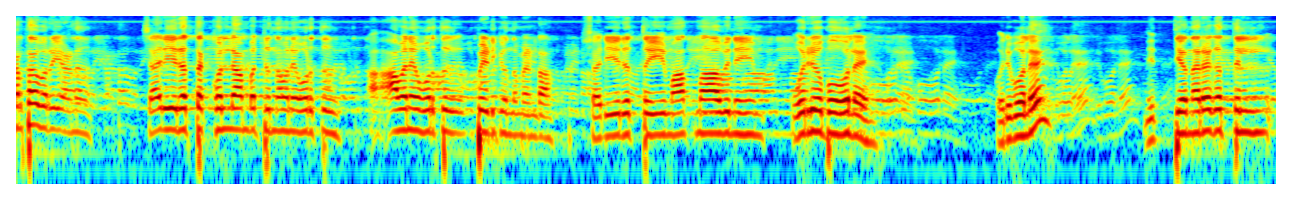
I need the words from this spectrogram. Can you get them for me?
കർത്താവ് പറയാണ് ശരീരത്തെ കൊല്ലാൻ പറ്റുന്നവനെ ഓർത്ത് അവനെ ഓർത്ത് പേടിക്കൊന്നും വേണ്ട. ശരീരത്തെയും ആത്മാവിനെയും ഒരുപോലെ ഒരുപോലെ നിത്യനരകത്തിൽ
